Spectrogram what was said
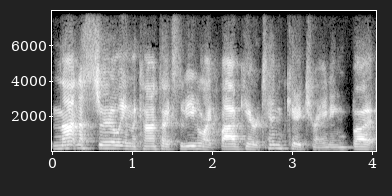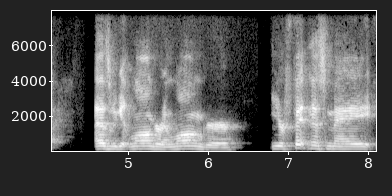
not necessarily in the context of even like 5K or 10K training, but as we get longer and longer, your fitness may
